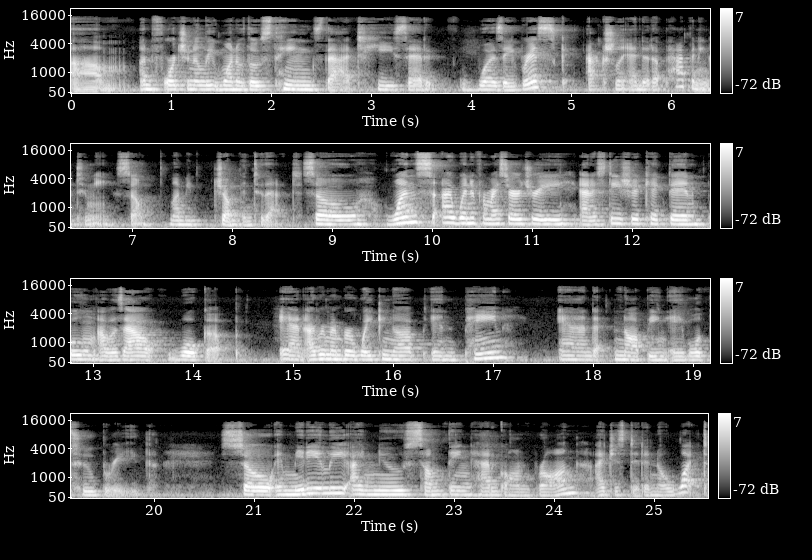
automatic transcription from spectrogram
Um, unfortunately, one of those things that he said was a risk actually ended up happening to me. So let me jump into that. So once I went in for my surgery, anesthesia kicked in, boom, I was out, woke up. And I remember waking up in pain and not being able to breathe. So immediately I knew something had gone wrong. I just didn't know what.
